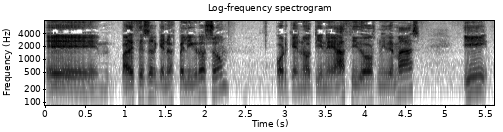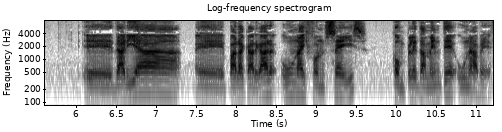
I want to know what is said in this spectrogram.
eh, parece ser que no es peligroso porque no tiene ácidos ni demás y eh, daría para cargar un iPhone 6 completamente una vez.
